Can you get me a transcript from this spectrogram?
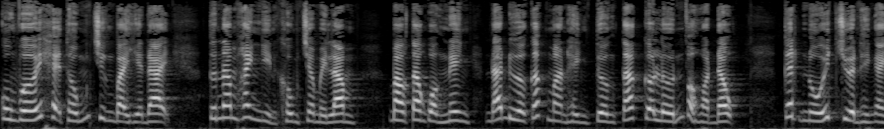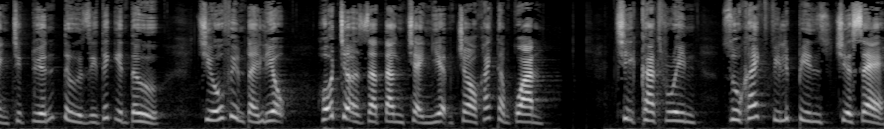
Cùng với hệ thống trưng bày hiện đại, từ năm 2015, Bảo tàng Quảng Ninh đã đưa các màn hình tương tác cỡ lớn vào hoạt động, kết nối truyền hình ảnh trực tuyến từ di tích Yên Tử, chiếu phim tài liệu, hỗ trợ gia tăng trải nghiệm cho khách tham quan. Chị Catherine, du khách Philippines chia sẻ.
